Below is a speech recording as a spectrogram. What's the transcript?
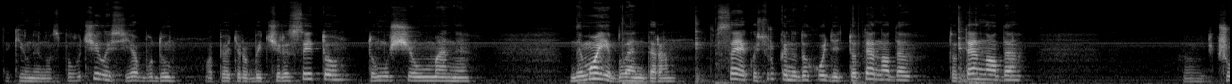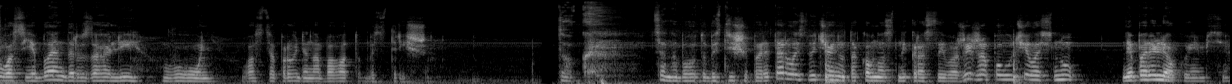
Такі вони у нас вийшли. Я буду опять робити через сито, тому що у мене немає блендера. Все якось руки не доходять, то те треба, то те треба. Якщо у вас є блендер, взагалі вогонь. У вас це пройде набагато швидше. Так, це набагато швидше перетерлось, звичайно. Така у нас некрасива жижа вийшла. Ну, не перелякуємося.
